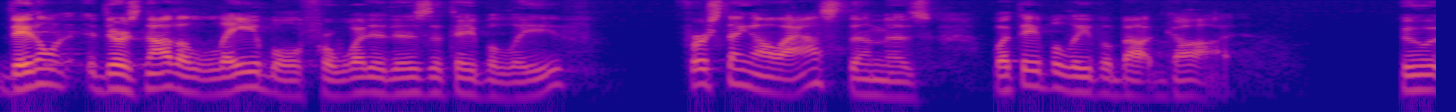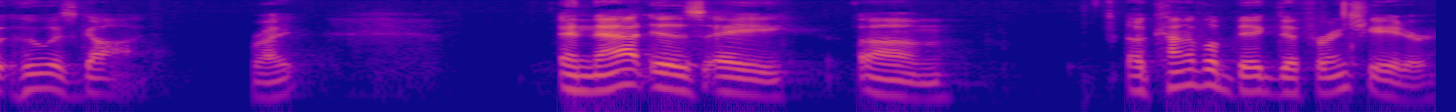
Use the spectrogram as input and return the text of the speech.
they don't, there's not a label for what it is that they believe, first thing I'll ask them is what they believe about God. Who, who is God, right? And that is a, um, a kind of a big differentiator.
